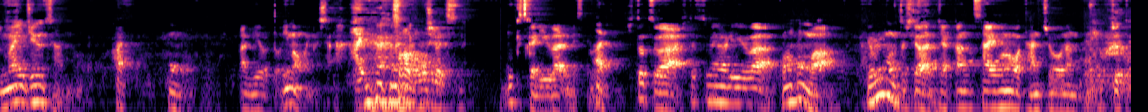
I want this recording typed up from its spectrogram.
今井淳さんのはい。本をあげようと今思いました。はい。その方が面白いです。いくつか理由があるんですけど、はい一つは、一つ目の理由は、この本は、読み物としては若干最後の方が単調なので、ちょっと、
